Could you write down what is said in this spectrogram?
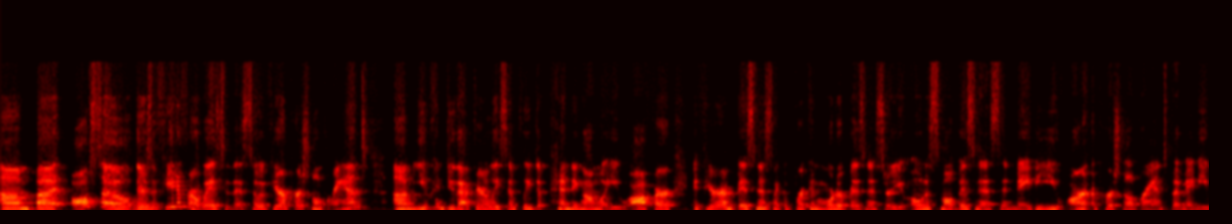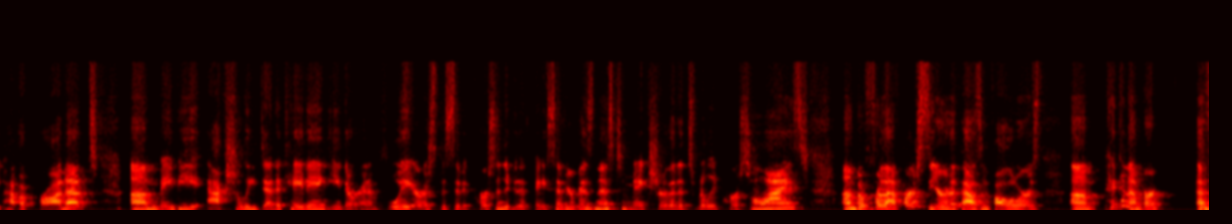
Um, but also, there's a few different ways to this. So, if you're a personal brand, um, you can do that fairly simply depending on what you offer. If you're a business like a brick and mortar business, or you own a small business and maybe you aren't a personal brand, but maybe you have a product, um, maybe actually dedicating either an employee or a specific person to be the face of your business to make sure that it's really personalized. Um, but for that first year zero to thousand followers, um, pick a number of,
